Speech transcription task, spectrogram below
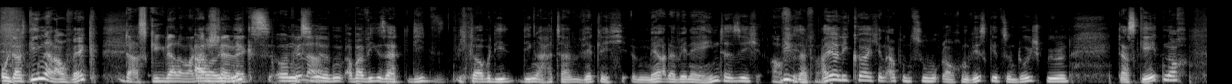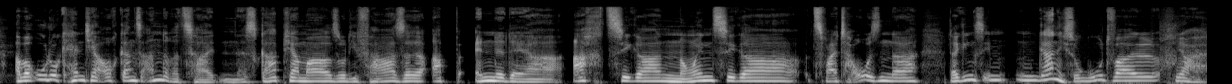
Und das ging dann auch weg. Das ging dann aber ganz aber schnell nix. weg. Und Genau. ähm, aber wie gesagt, die, ich glaube, die Dinge hat er wirklich mehr oder weniger hinter sich. Auf wie gesagt, Fall. Eierlikörchen ab und zu, auch ein Whisky zum Durchspülen. Das geht noch. Aber Udo kennt ja auch ganz andere Zeiten. Es gab ja mal so die Phase ab Ende der 80er, 90er, 2000er. Da ging es ihm gar nicht so gut, weil ja,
